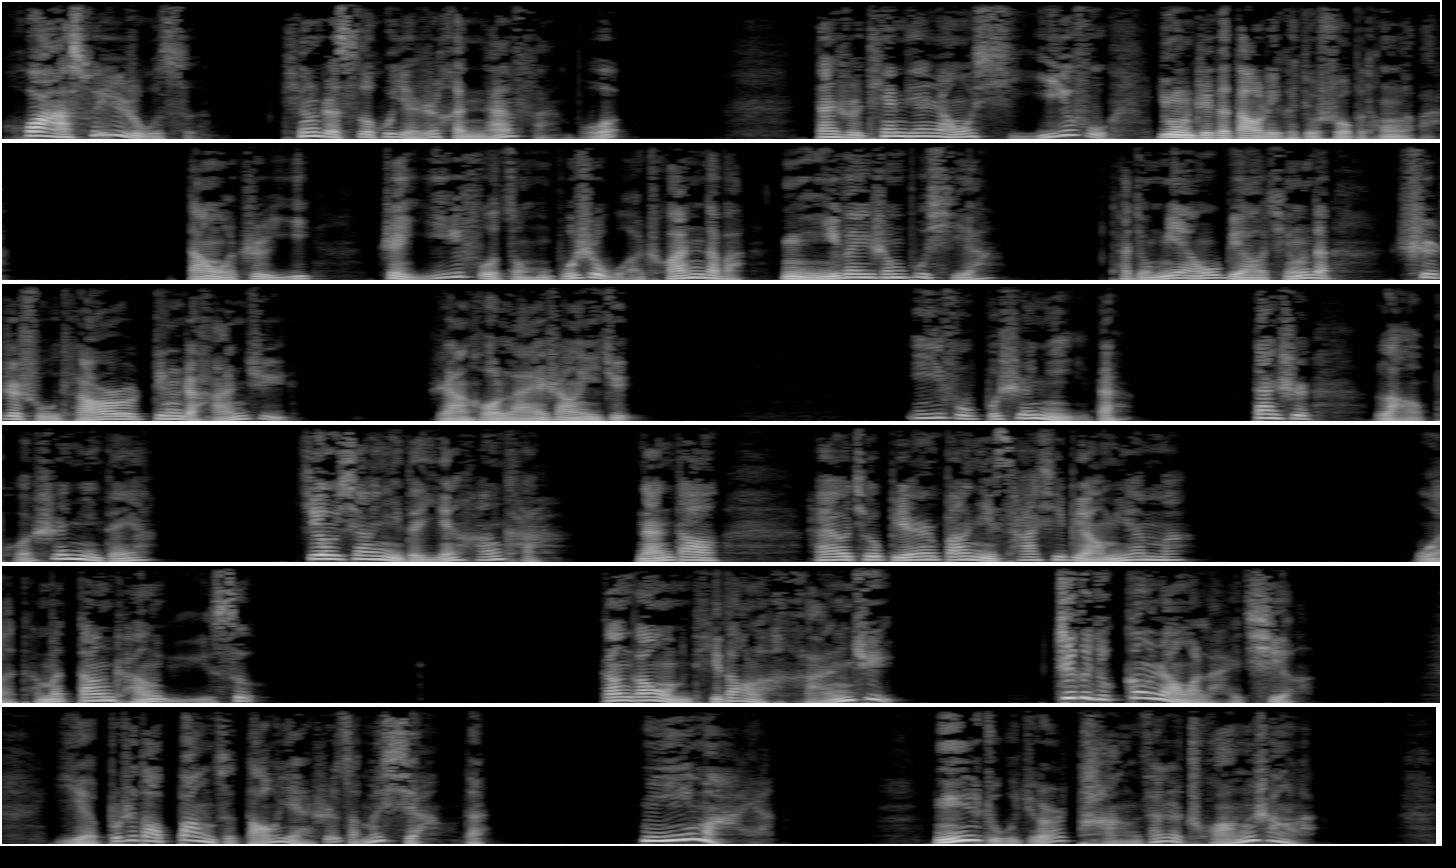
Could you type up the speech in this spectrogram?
话虽如此，听着似乎也是很难反驳，但是天天让我洗衣服，用这个道理可就说不通了吧？当我质疑这衣服总不是我穿的吧，你为什么不洗啊？他就面无表情的吃着薯条，盯着韩剧，然后来上一句：“衣服不是你的，但是老婆是你的呀，就像你的银行卡，难道还要求别人帮你擦洗表面吗？”我他妈当场语塞。刚刚我们提到了韩剧，这个就更让我来气了。也不知道棒子导演是怎么想的，尼玛呀！女主角躺在了床上了，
